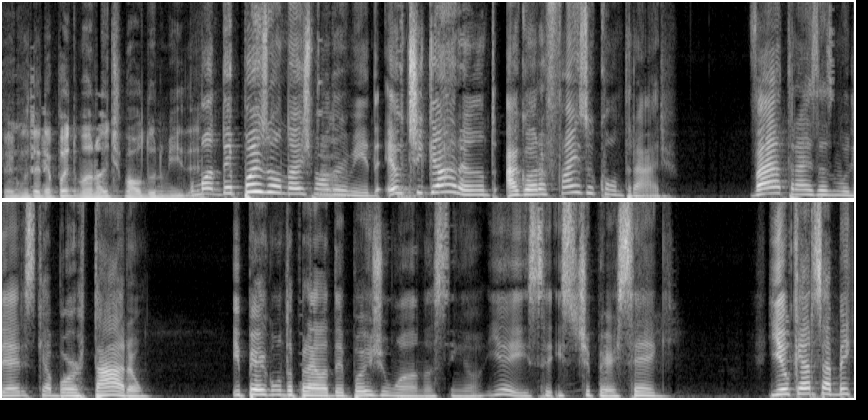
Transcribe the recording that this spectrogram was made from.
Pergunta depois de uma noite mal dormida. Uma, depois de uma noite mal dormida. Eu te garanto. Agora faz o contrário. Vai atrás das mulheres que abortaram e pergunta para ela depois de um ano assim, ó. E aí, isso te persegue? E eu quero saber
